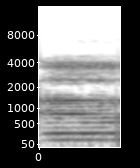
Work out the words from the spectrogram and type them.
Um,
